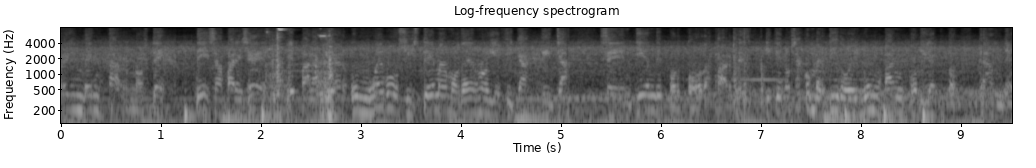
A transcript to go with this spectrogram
reinventarnos, de desaparecer, eh, para crear un nuevo sistema moderno y eficaz que ya se entiende por todas partes y que nos ha convertido en un banco directo, grande,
